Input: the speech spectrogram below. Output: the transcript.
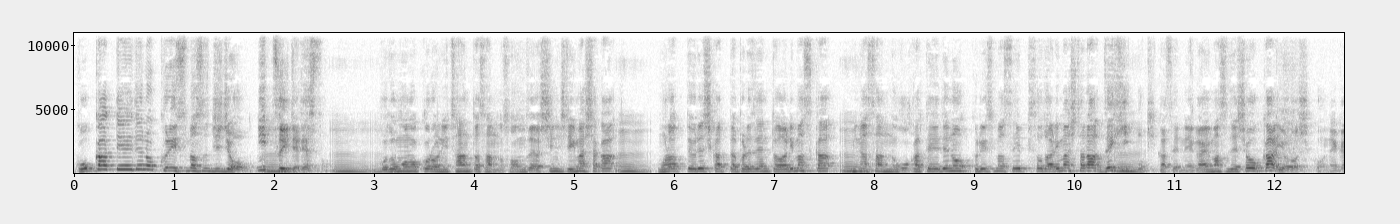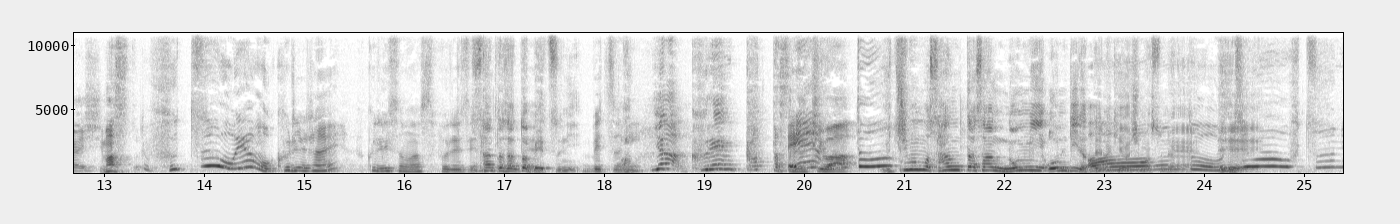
ご家庭でのクリスマス事情についてですと、子供の頃にサンタさんの存在を信じていましたか、もらって嬉しかったプレゼントはありますか、皆さんのご家庭でのクリスマスエピソードありましたらぜひお聞かせ願えますでしょうか？よろしくお願いします、うん普通親もくれない？クリスマスプレゼントサンタさんとは別に。別に。いやくれんかったっすねうちは。うちももうサンタさんのみオンリーだったような気がしますね。あー本当？うちはええ普通に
